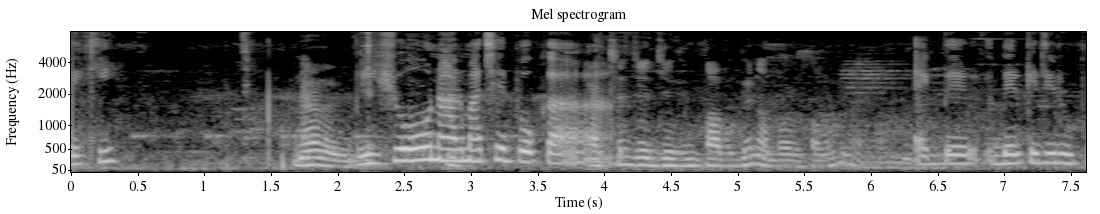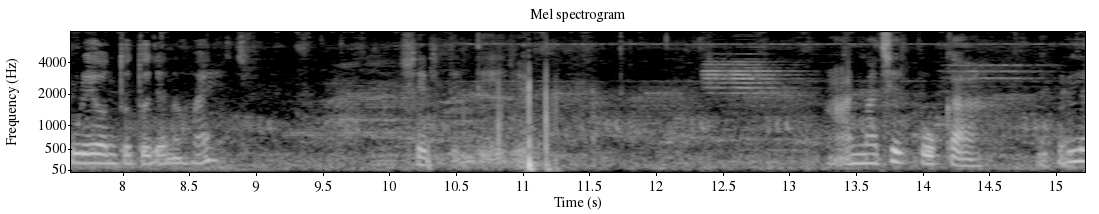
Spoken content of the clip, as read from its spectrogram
দেখি। না না ভীষণ আর মাছের পোকা। আচ্ছা এক দেড় দেড় কেজির উপরে অন্তত যেন হয় সেদিন দিয়ে যে আর মাছের পোকা। বুঝলে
